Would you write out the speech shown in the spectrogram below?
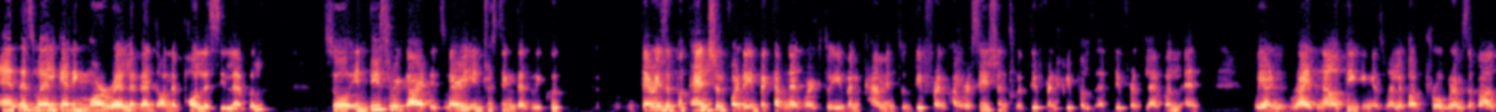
and as well getting more relevant on a policy level. So in this regard it's very interesting that we could there is a potential for the impact hub network to even come into different conversations with different people at different level. And we are right now thinking as well about programs about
